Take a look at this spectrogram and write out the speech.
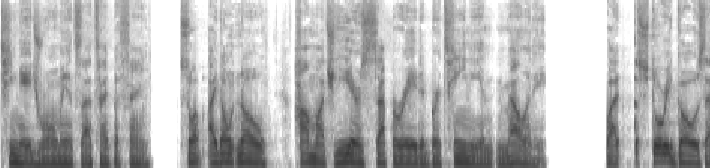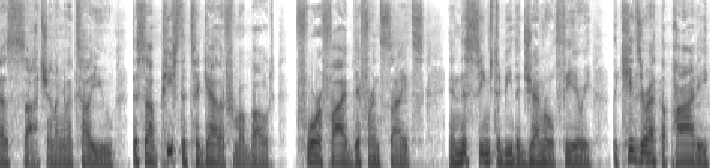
teenage romance, that type of thing. So I don't know how much years separated Bertini and Melanie. But the story goes as such, and I'm going to tell you this. I've pieced it together from about four or five different sites, and this seems to be the general theory. The kids are at the party,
